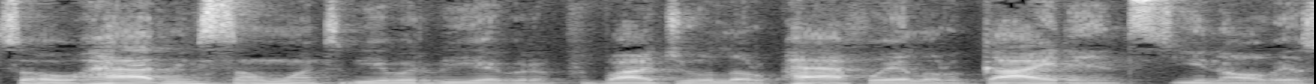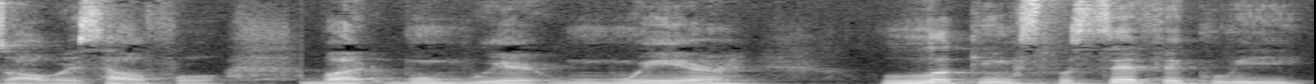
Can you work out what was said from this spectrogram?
So having someone to be able to be able to provide you a little pathway, a little guidance, you know, is always helpful. But when we're when we're looking specifically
